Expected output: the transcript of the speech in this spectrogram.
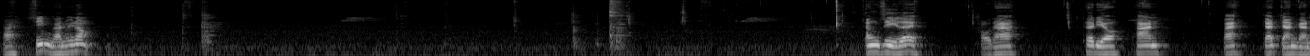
ไปซิมกันพี่น้อง ตั้งสี่เลย เขาทาเธอเดียวผ่าน ไปจัดจานกัน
